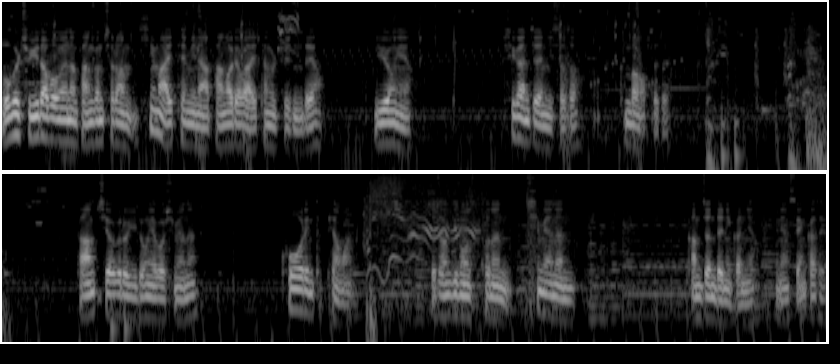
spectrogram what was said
몹을 죽이다 보면은 방금처럼 힘 아이템이나 방어력 아이템을 주는데요. 유용해요. 시간 제한이 있어서 금방 없어져요. 다음 지역으로 이동해 보시면은 코오린트 평원. 저 전기 몬스터는 치면은 감전되니까요. 그냥 쌩 까세요.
